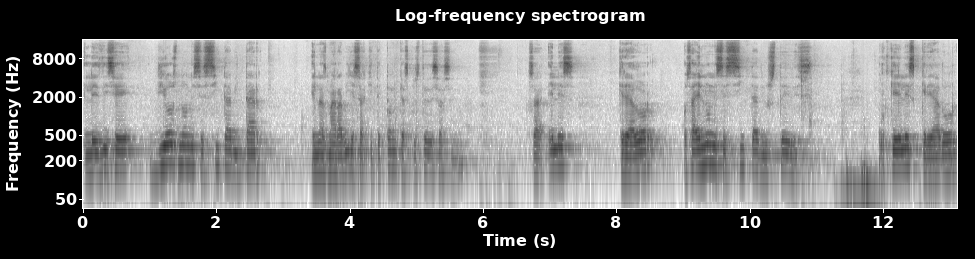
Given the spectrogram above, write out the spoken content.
les dice, Dios no necesita habitar en las maravillas arquitectónicas que ustedes hacen, O sea, Él es creador, o sea, Él no necesita de ustedes, porque Él es creador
